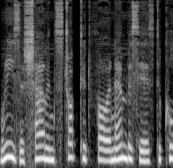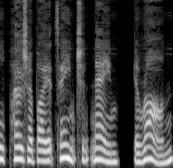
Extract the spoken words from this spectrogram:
Reza Shah instructed foreign embassies to call Persia by its ancient name, Iran,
